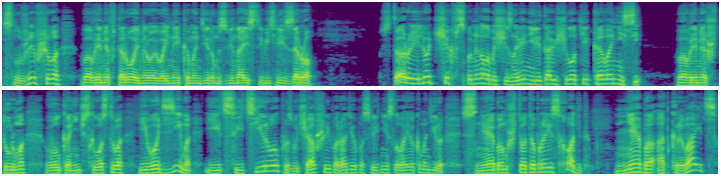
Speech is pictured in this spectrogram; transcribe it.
служившего во время Второй мировой войны командиром звена истребителей «Зеро». Старый летчик вспоминал об исчезновении летающей лодки Каваниси во время штурма вулканического острова Иводзима и цитировал прозвучавшие по радио последние слова ее командира «С небом что-то происходит, небо открывается».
